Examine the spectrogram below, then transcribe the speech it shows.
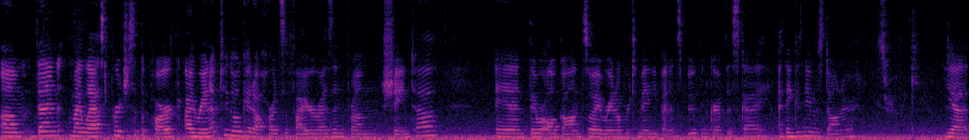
Um, then my last purchase at the park, I ran up to go get a Hearts of Fire resin from Shanta, and they were all gone, so I ran over to Maggie Bennett's booth and grabbed this guy. I think his name is Donner. He's really cute. Yeah,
